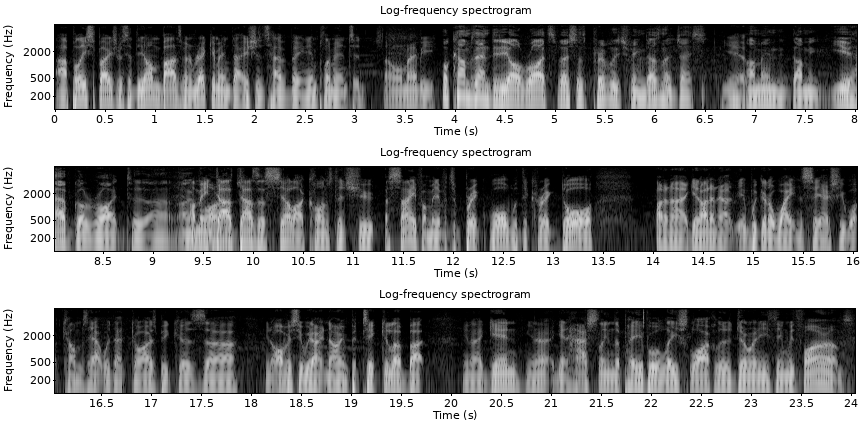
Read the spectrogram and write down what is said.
Uh, police spokesman said the ombudsman recommendations have been implemented. So well, maybe. Well, it comes down to the old rights versus privilege thing, doesn't it, Jace? Yeah. I mean, I mean, you have got right to uh, own I mean, does, firearms. does a cellar constitute a safe? I mean, if it's a brick wall with the correct door, I don't know. Again, I don't know. We've got to wait and see actually what comes out with that, guys, because uh, you know, obviously we don't know in particular. But you know, again, you know, again, hassling the people least likely to do anything with firearms.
